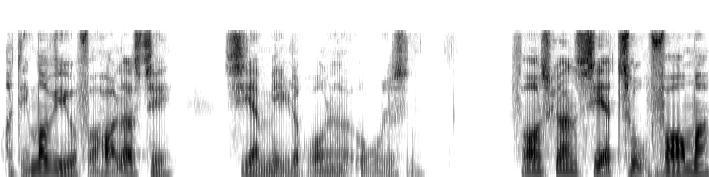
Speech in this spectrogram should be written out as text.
Og det må vi jo forholde os til, siger Mikkel Runde Olesen. Forskeren ser to former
